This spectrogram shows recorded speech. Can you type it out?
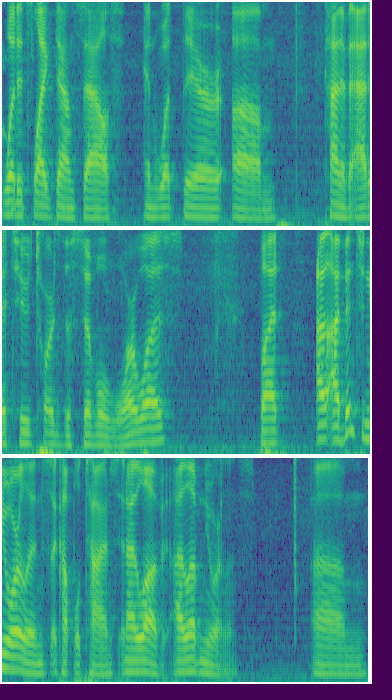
what it's like down south and what their um, kind of attitude towards the Civil War was. But I, have been to New Orleans a couple times, and I love it. I love New Orleans. Um,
